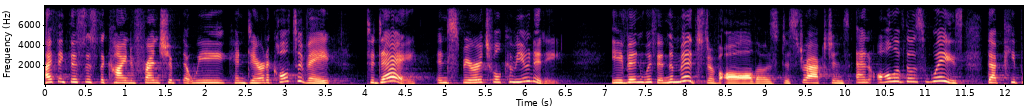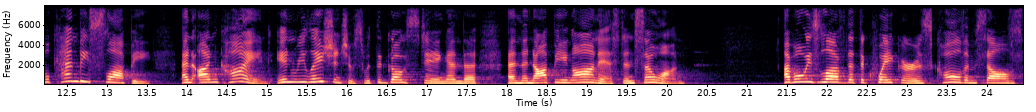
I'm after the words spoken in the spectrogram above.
I think this is the kind of friendship that we can dare to cultivate today in spiritual community, even within the midst of all those distractions and all of those ways that people can be sloppy and unkind in relationships with the ghosting and the, and the not being honest and so on. I've always loved that the Quakers call themselves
